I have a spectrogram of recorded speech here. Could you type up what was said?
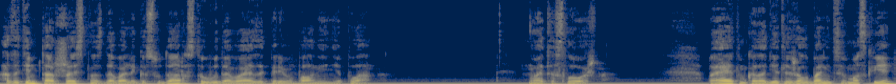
а затем торжественно сдавали государству, выдавая за перевыполнение плана. Но это сложно. Поэтому, когда дед лежал в больнице в Москве,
